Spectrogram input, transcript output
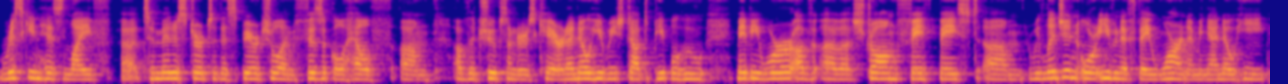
risking his life uh, to minister to the spiritual and physical health um, of the troops under his care. And I know he reached out to people who maybe were of, of a strong faith-based um, religion, or even if they weren't. I mean, I know he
